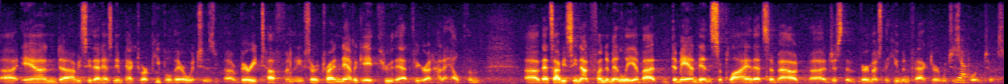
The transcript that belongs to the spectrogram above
Uh, and uh, obviously that has an impact to our people there, which is uh, very tough. And you sort of try and navigate through that, figure out how to help them. Uh, that's obviously not fundamentally about demand and supply. That's about uh, just the, very much the human factor, which is important to us.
